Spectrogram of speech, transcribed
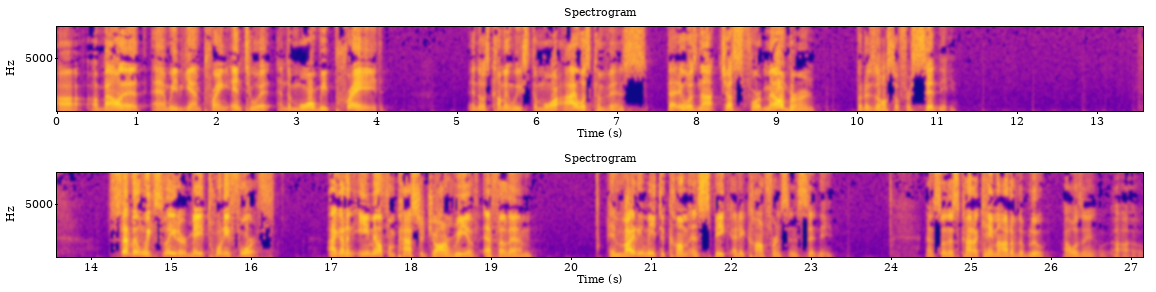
uh, about it, and we began praying into it. And the more we prayed in those coming weeks, the more I was convinced that it was not just for Melbourne, but it was also for Sydney. Seven weeks later, May 24th, I got an email from Pastor John Ree of FLM inviting me to come and speak at a conference in Sydney. And so this kind of came out of the blue. I wasn't uh,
